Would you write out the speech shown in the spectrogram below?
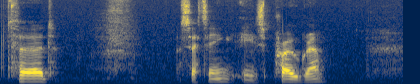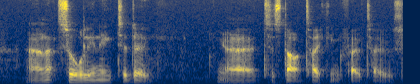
Third setting is program and that's all you need to do uh, to start taking photos.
